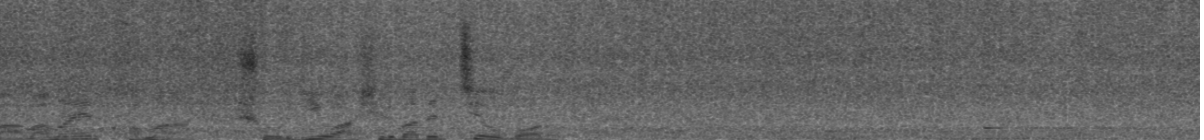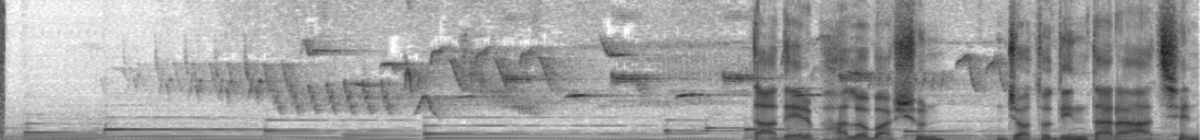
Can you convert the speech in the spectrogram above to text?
বাবা মায়ের ক্ষমা স্বর্গীয় আশীর্বাদের চেয়েও বড়। তাদের ভালোবাসুন যতদিন তারা আছেন।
